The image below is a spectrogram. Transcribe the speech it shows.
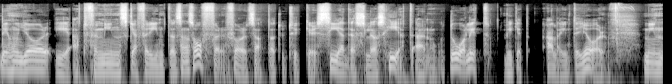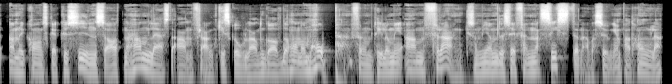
Det hon gör är att förminska förintelsens offer, förutsatt att du tycker sedeslöshet är något dåligt, vilket alla inte gör. Min amerikanska kusin sa att när han läste Anne Frank i skolan gav det honom hopp, för om till och med Anne Frank, som gömde sig för nazisterna, var sugen på att hångla,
